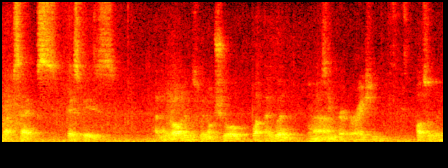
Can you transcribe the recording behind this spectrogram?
rucksacks, eskies, and other items. We're not sure what they were. Almost in Um, preparation. Possibly.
